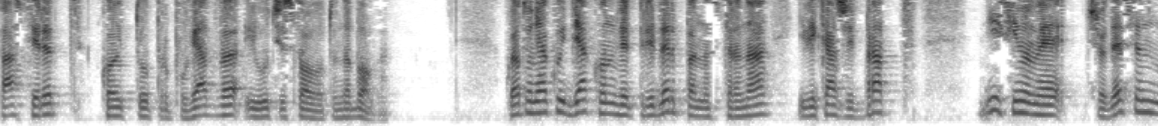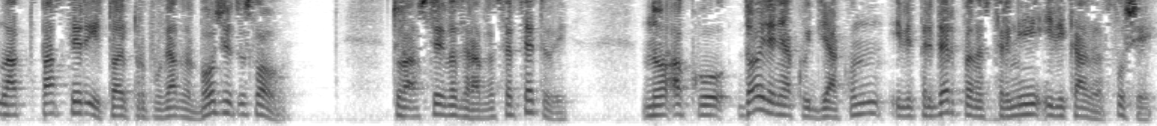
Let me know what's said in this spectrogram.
пастирът, който проповядва и учи Словото на Бога. Когато някой дякон ви придърпа на страна и ви каже, брат, ние си имаме чудесен млад пастир и той проповядва Божието Слово. Това ще възрадва сърцето ви. Но ако дойде някой дякон и ви придърпа на страни и ви каза, слушай,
